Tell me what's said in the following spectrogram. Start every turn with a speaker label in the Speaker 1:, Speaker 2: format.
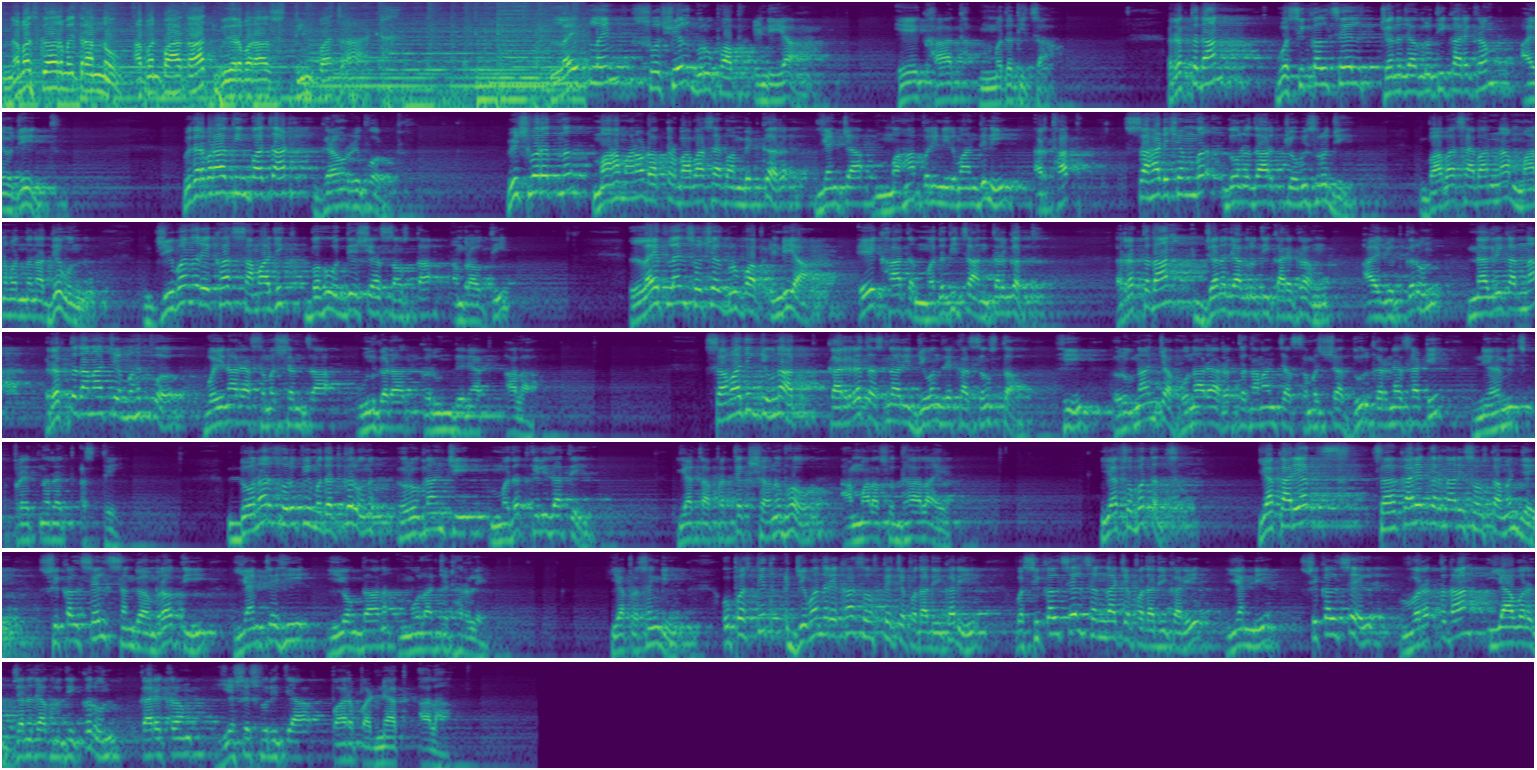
Speaker 1: नमस्कार मित्रांनो आपण पाहतात विदर्भराज तीन पाच आठ. Lifeline social group of India एक हात मदतीचा. रक्तदान व सिकल सेल जनजागृती कार्यक्रम आयोजित. विदर्भराज तीन पाच आठ ग्राउंड रिपोर्ट विश्वरत्न महामानव डॉक्टर बाबासाहेब आंबेडकर यांच्या महापरिनिर्वाण दिनी अर्थात सहा डिसेंबर दोन हजार चोवीस रोजी बाबासाहेबांना मानवंदना देऊन जीवनरेखा सामाजिक बहुउद्देशीय संस्था Amravati lifeline social group of India एक हात मदतीच्या अंतर्गत रक्तदान जनजागृती कार्यक्रम आयोजित करून नागरिकांना रक्तदानाचे महत्त्व व येणाऱ्या समस्यांचा उलगडा करून देण्यात आला. सामाजिक जीवनात कार्यरत असणारी जीवनरेखा संस्था ही रुग्णांच्या होणाऱ्या रक्तदानांच्या समस्या दूर करण्यासाठी नेहमीच प्रयत्नरत असते. डोनर स्वरूपी मदत करून रुग्णांची मदत केली जाते. याचा प्रत्यक्ष अनुभव आम्हाला सुद्धा आला आहे यासोबतच या कार्यात सहकार्य करणारी संस्था म्हणजे सिकलसेल संघ अमरावती यांचेही योगदान मोलाचे ठरले. या प्रसंगी उपस्थित जीवनरेखा संस्थेचे पदाधिकारी व सिकलसेल संघाचे पदाधिकारी यांनी सिकलसेल व रक्तदान यावर जनजागृती करून कार्यक्रम यशस्वीरित्या पार पाडण्यात आला.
